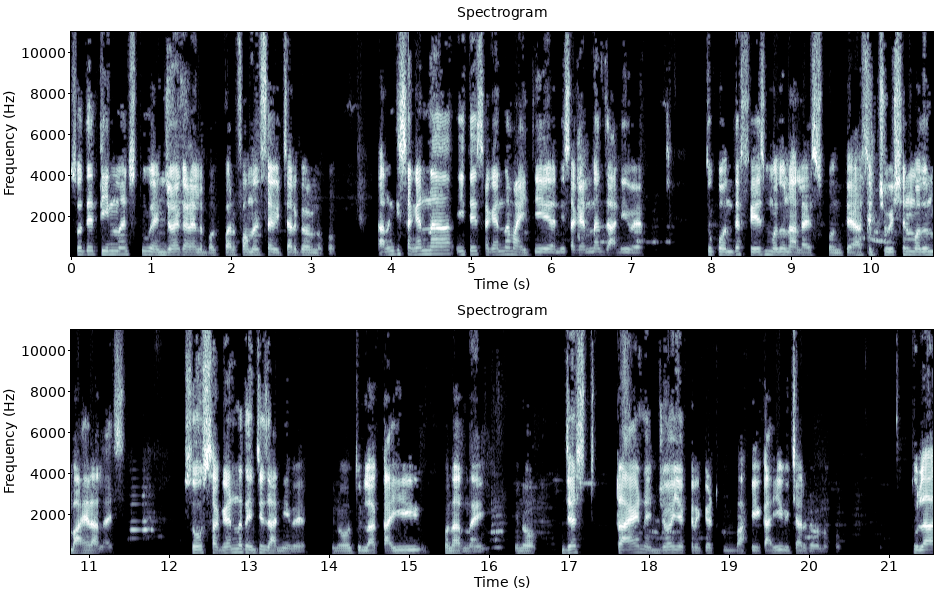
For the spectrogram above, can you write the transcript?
सो ते तीन मॅच तू एन्जॉय करायला बघ. परफॉर्मन्सचा विचार करू नको. कारण की सगळ्यांना इथे सगळ्यांना माहिती आहे आणि सगळ्यांना जाणीव आहे. तू कोणत्या फेज मधून आलायस कोणत्या सिच्युएशन मधून बाहेर आलायस. सो सगळ्यांना त्यांची जाणीव आहे. यु नो तुला काही होणार नाही. You know just try and enjoy your cricket बाकी काही विचार करू नको. तुला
